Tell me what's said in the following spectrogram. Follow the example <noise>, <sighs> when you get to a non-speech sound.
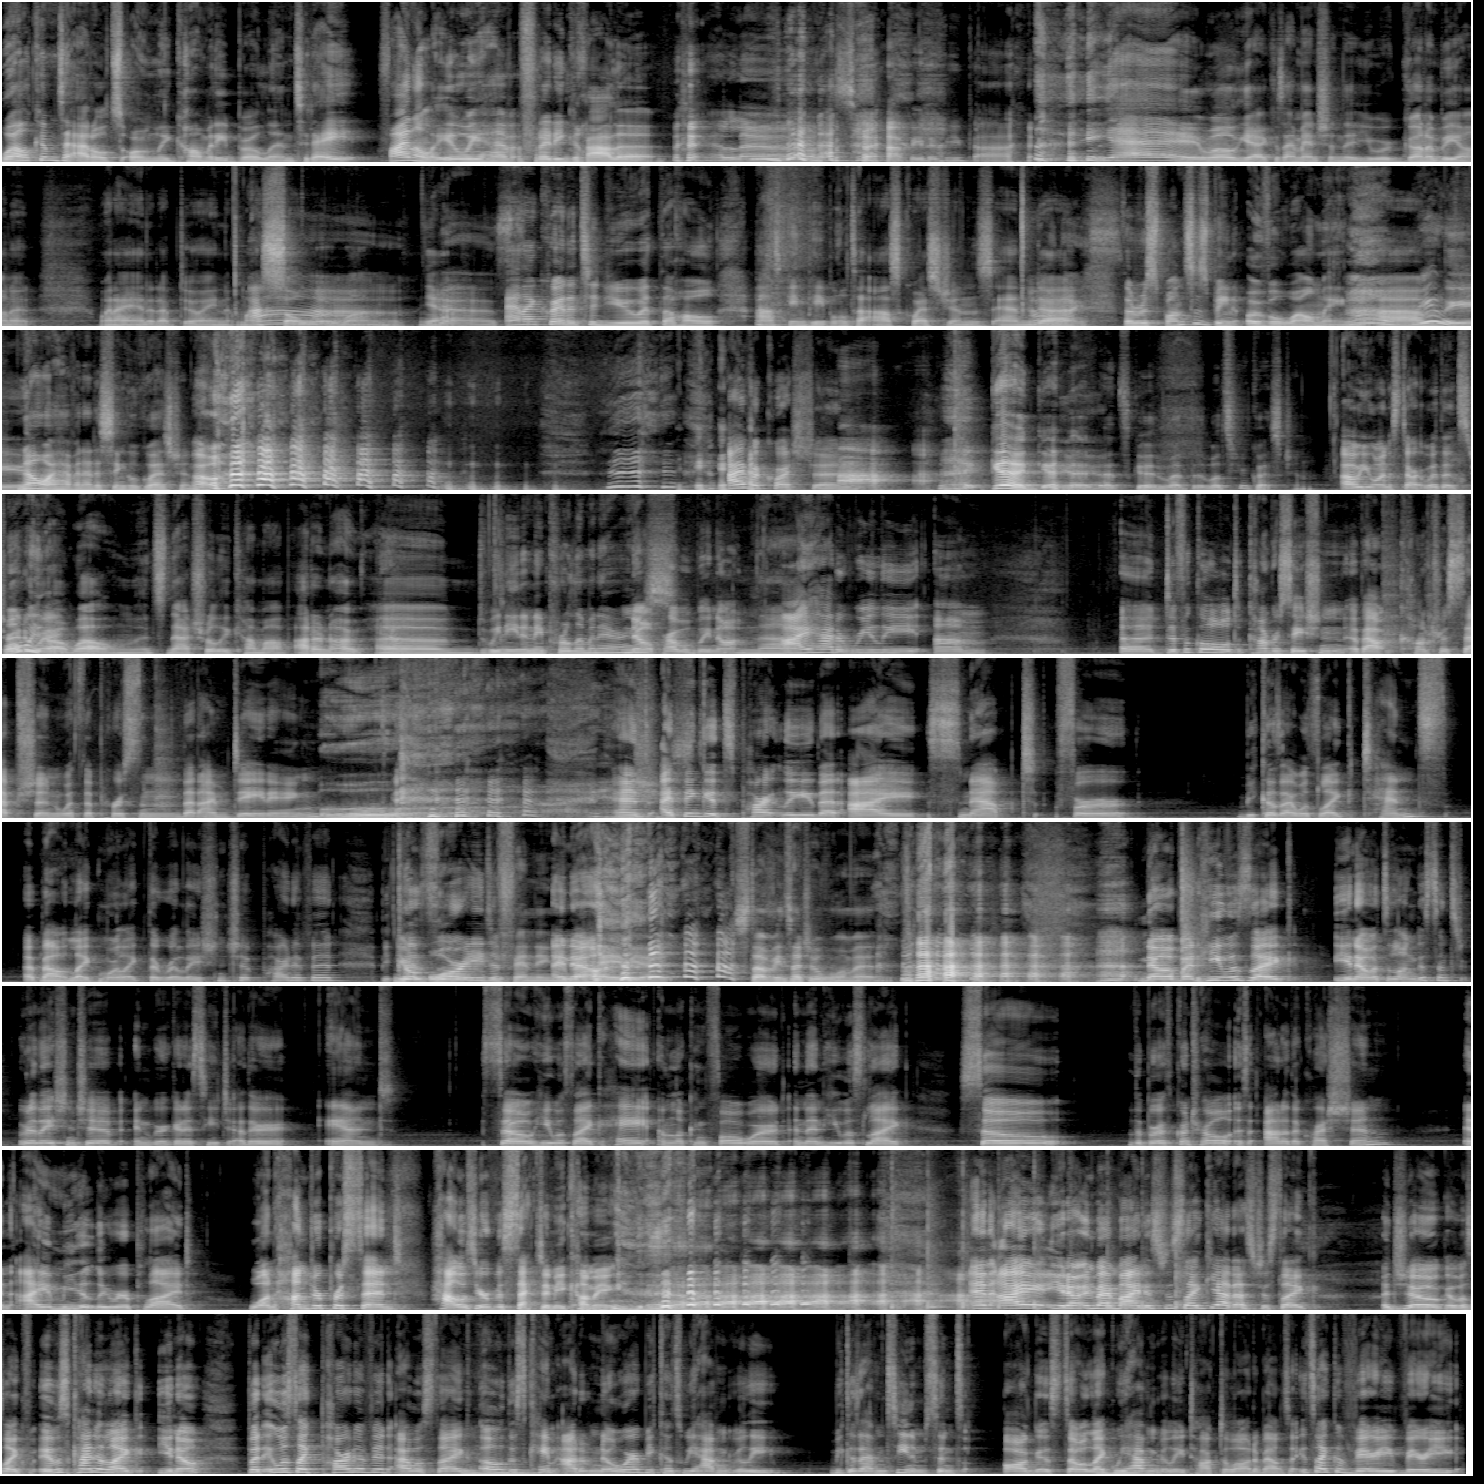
Welcome to Adults Only Comedy Berlin. Today, finally, we have Freddy Grale. <laughs> Hello. so happy to be back. <laughs> Yay! Well, yeah, because I mentioned that you were gonna be on it when I ended up doing my solo Ah, one. Yeah. yes. And I credited you with the whole asking <laughs> people to ask questions, and Oh, uh, nice. the response has been overwhelming. <gasps> Um, Really? No, I haven't had a single question. Oh. I have a question. <laughs> good, good. Yeah, yeah. That's good. What, what's your question? Oh, you want to start with it straight Well, we, away? uh, well, it's naturally come up. I don't know. Um, do we need any preliminaries? no, probably not. No. I had a really um, uh, difficult conversation about contraception with the person that I'm dating. Ooh. <laughs> And I think it's partly that I snapped for because I was like tense about mm-hmm. like more like the relationship part of it. Because You're already defending your I know. behavior. <laughs> Stop being such a woman. no, but he was like, you know, it's a long distance relationship and we're gonna see each other. And so he was like, Hey, I'm looking forward. And then he was like, So the birth control is out of the question. And I immediately replied, 100% how's your vasectomy coming <laughs> <laughs> and i you know in my mind it's just like yeah that's just like a joke. It was like it was kind of like you know but it was like part of it i was like oh this mm-hmm. came out of nowhere because we haven't really because i haven't seen him since august. So like we mm-hmm. haven't really talked a lot about it. it's like a very very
